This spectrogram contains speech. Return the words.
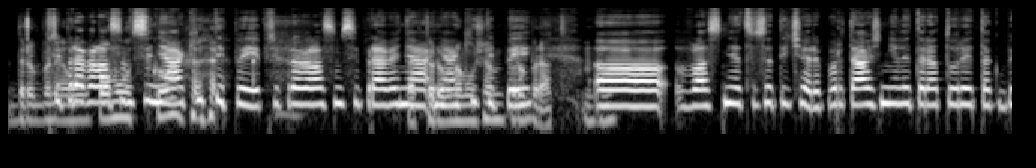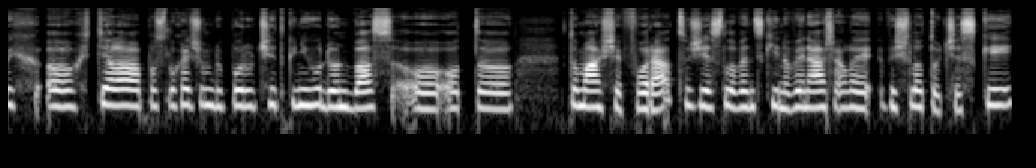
drobnou Připravila pomůcku. jsem si nějaký typy, připravila jsem si právě nějak, nějaký typy. Probrat. Uh, vlastně, co se týče reportážní literatury, tak bych uh, chtěla posluchačům doporučit knihu Donbass uh, od uh, Tomáše Fora, což je slovenský novinář, ale vyšlo to česky.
